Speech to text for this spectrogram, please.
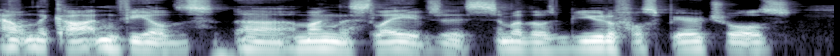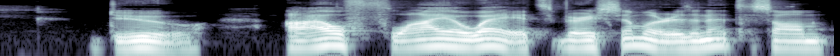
out in the cotton fields uh, among the slaves. As some of those beautiful spirituals do. I'll fly away. It's very similar, isn't it, to Psalm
